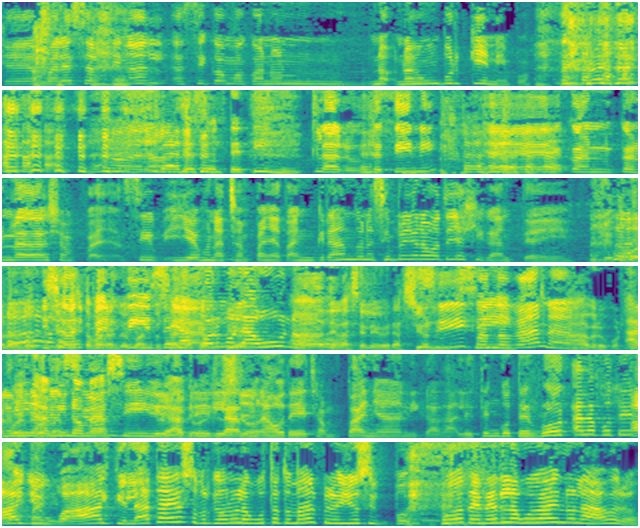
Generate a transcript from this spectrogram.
que aparece al final así como con un... No, no es un burkini, po. Claro, es un tetini. Claro, un tetini eh, con, con la champaña. Sí, y es una champaña tan grande, una, siempre hay una botella gigante ahí. ¿De qué estamos hablando? Y ¿De se desperdicia. De la? Fórmula 1, Ah, po. de la celebración. Sí, cuando gana. Ah, pero por A mí, a mí no me así abrir la- una botella de champaña ni cagar. Les tengo terror a la botella de Ay, yo champaña. igual, que lata eso, porque a uno le gusta tomar, pero yo sí puedo tener la hueva y no la abro.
